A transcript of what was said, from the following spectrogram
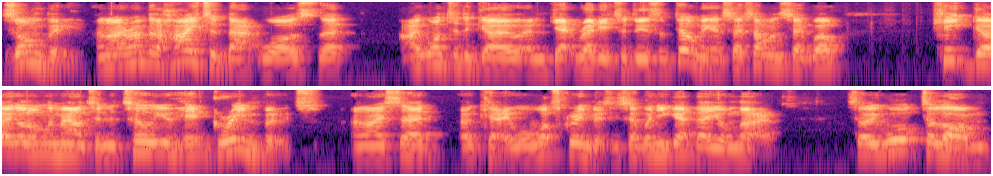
zombie. And I remember the height of that was that I wanted to go and get ready to do some filming. And so someone said, "Well, keep going along the mountain until you hit green boots." And I said, "Okay, well, what's green boots?" He said, "When you get there, you'll know." So he walked along,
